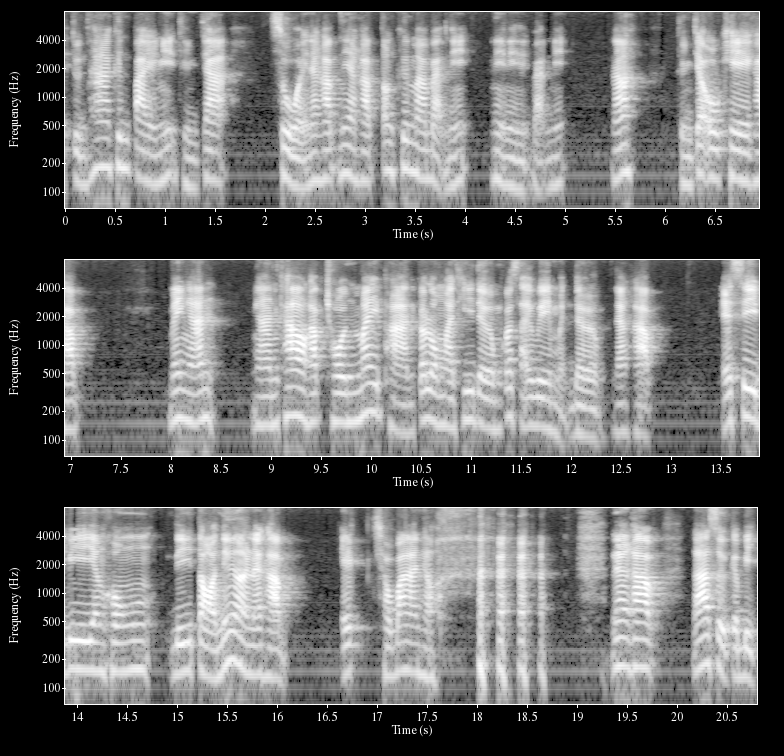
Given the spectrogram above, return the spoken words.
67.5 ขึ้นไปอย่างนี้ถึงจะสวยนะครับเนี่ยครับต้องขึ้นมาแบบนี้นี่นี่แบบนี้นะถึงจะโอเคครับ ไม่งั้น งานเข้าครับชนไม่ผ่านก็ลงมาที่เดิมก็ไซด์เวย์เหมือนเดิมนะครับ SCB ยังคงดีต่อเนื่องนะครับ X ชาวบ้านเขานะครับล่าสุดกับบิต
